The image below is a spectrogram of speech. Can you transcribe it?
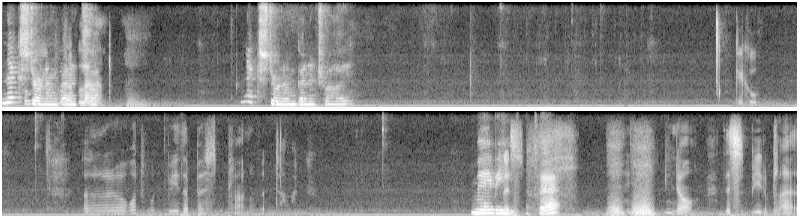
Next turn I'm gonna try. Next turn I'm gonna try. Okay, cool. Uh, what would be the best plan of attack? Maybe This. attack. no, this would be the plan,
